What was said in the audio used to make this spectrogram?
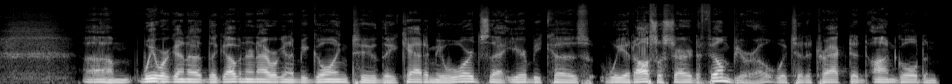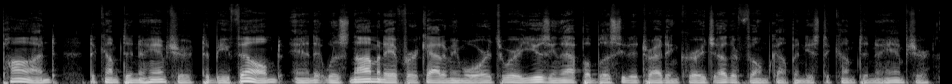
Um, we were going to, the governor and I were going to be going to the Academy Awards that year because we had also started a film bureau, which had attracted On Golden Pond to come to New Hampshire to be filmed. And it was nominated for Academy Awards. We were using that publicity to try to encourage other film companies to come to New Hampshire.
